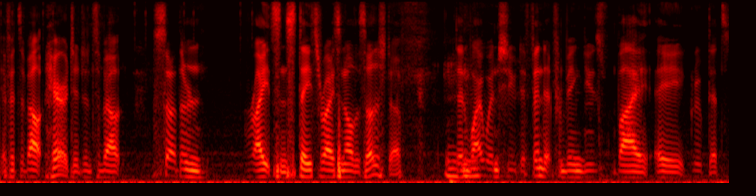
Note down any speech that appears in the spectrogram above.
If it's about heritage, it's about southern rights and states' rights and all this other stuff, mm-hmm. then why wouldn't you defend it from being used by a group that's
